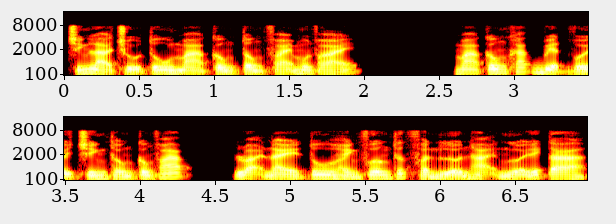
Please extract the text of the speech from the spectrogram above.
chính là chủ tu ma công tông phái môn phái. Ma công khác biệt với chính thống công pháp, loại này tu hành phương thức phần lớn hại người ích ta,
